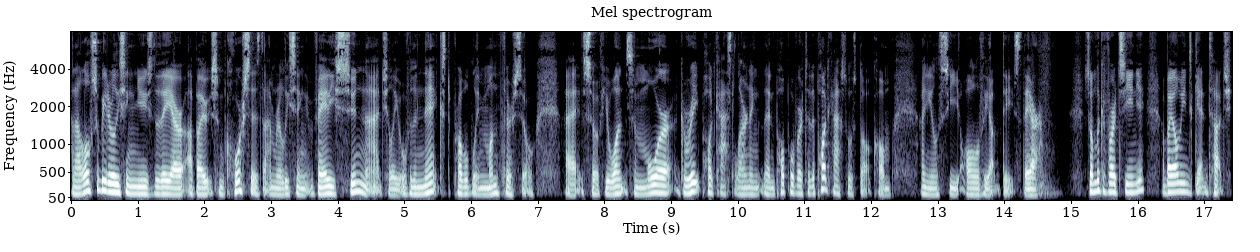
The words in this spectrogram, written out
And I'll also be releasing news there about some courses that I'm releasing very soon, actually, over the next probably month or so. Uh, so if you want some more great podcast learning, then pop over to thepodcasthost.com and you'll see all of the updates there. So I'm looking forward to seeing you. And by all means, get in touch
